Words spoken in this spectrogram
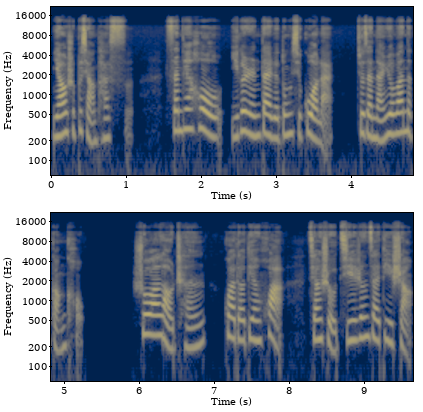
你要是不想他死，三天后一个人带着东西过来，就在南月湾的港口。说完，老陈挂掉电话，将手机扔在地上，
